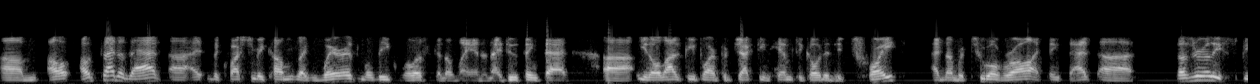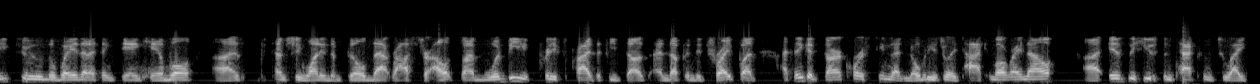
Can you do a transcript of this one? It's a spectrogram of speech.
Um, outside of that, uh, the question becomes like, where is Malik Willis going to land? And I do think that, uh, you know, a lot of people are projecting him to go to Detroit at number two overall. I think that uh, doesn't really speak to the way that I think Dan Campbell uh, is potentially wanting to build that roster out. So I would be pretty surprised if he does end up in Detroit. But I think a dark horse team that nobody's really talking about right now uh, is the Houston Texans, who I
